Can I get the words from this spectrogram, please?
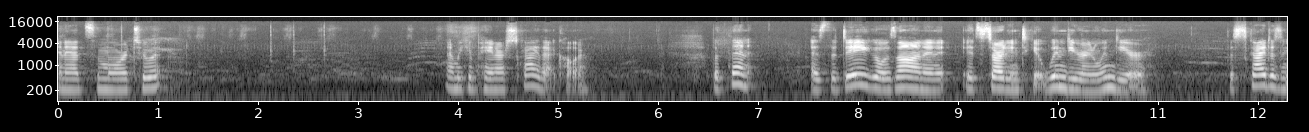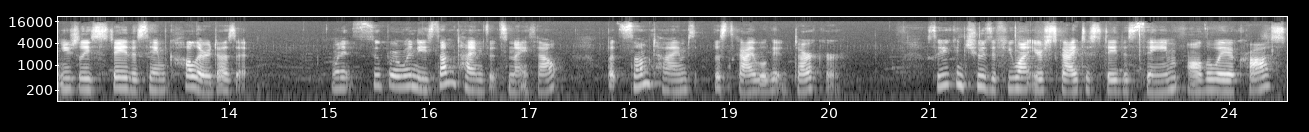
and add some more to it. And we can paint our sky that color. But then as the day goes on and it, it's starting to get windier and windier the sky doesn't usually stay the same color does it? When it's super windy sometimes it's nice out but sometimes the sky will get darker so you can choose if you want your sky to stay the same all the way across,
